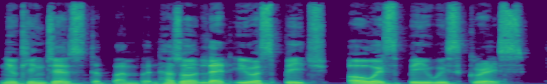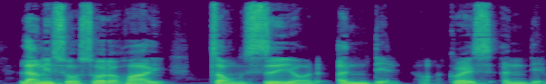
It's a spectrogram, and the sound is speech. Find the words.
New King James 的版本。他说：“Let your speech always be with grace，让你所说的话语。”总是有恩典哦，grace 恩典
